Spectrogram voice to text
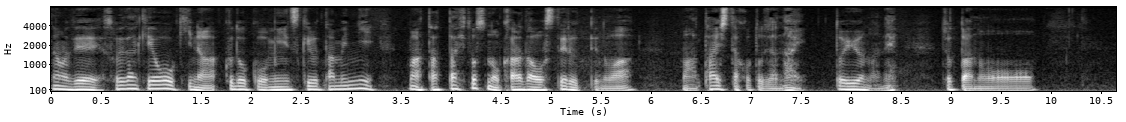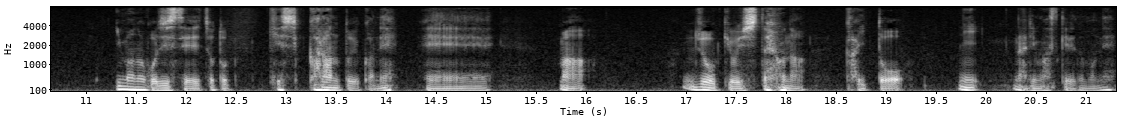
なのでそれだけ大きな功徳を身につけるために、まあ、たった一つの体を捨てるっていうのは、まあ、大したことじゃないというようなねちょっとあのー今のご時世ちょっとけしからんというかね、えーまあ常軌を逸したような回答になりますけれどもね。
